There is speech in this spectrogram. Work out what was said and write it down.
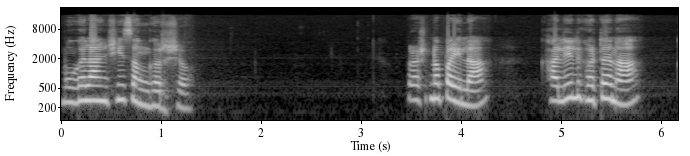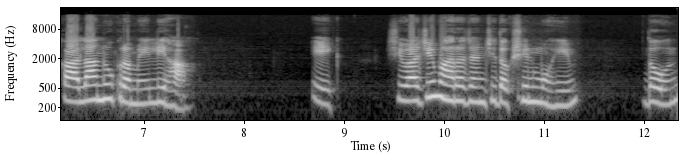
मुघलांशी संघर्ष. प्रश्न पहिला खालील घटना कालानुक्रमे लिहा. एक शिवाजी महाराजांची दक्षिण मोहीम. दोन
